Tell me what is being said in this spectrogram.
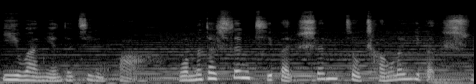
亿万年的进化，我们的身体本身就成了一本书。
